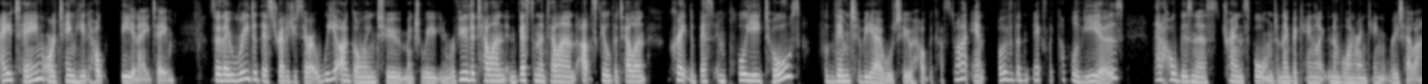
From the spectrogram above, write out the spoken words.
A team or a team he'd helped be an A team. So they redid their strategy, Sarah. We are going to make sure we you know, review the talent, invest in the talent, upskill the talent, create the best employee tools for them to be able to help the customer. And over the next like couple of years, that whole business transformed and they became like the number one ranking retailer.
